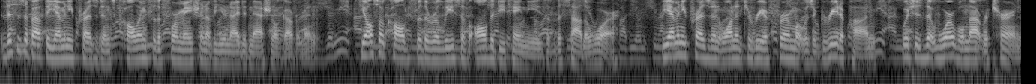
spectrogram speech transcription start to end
This is about the Yemeni president's calling for the formation of a united national government. He also called for the release of all the detainees of the Saada war. The Yemeni president wanted to reaffirm what was agreed upon, which is that war will not return,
